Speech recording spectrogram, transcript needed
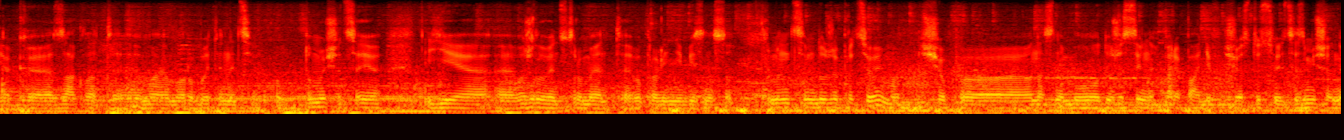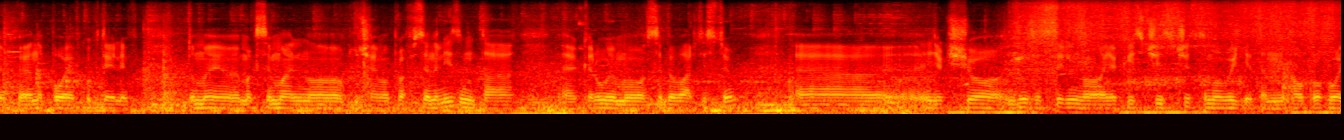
Як е, заклад, е, маємо робити націнку, тому що це є е, важливий інструмент в управлінні бізнесу. Ми над цим дуже працюємо, щоб у нас не було дуже сильних перепадів, що стосується змішаних напоїв, коктейлів. То ми максимально включаємо професіоналізм та керуємо себе вартістю. Якщо дуже сильно якийсь чи- в чистому виді там алкоголь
